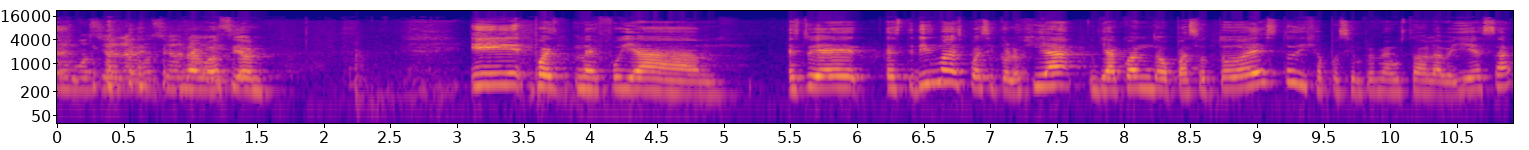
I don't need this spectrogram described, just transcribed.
La emoción, la emoción. La emoción. Y pues me fui a... Estudié estilismo, después psicología. Ya cuando pasó todo esto, dije, pues siempre me ha gustado la belleza.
